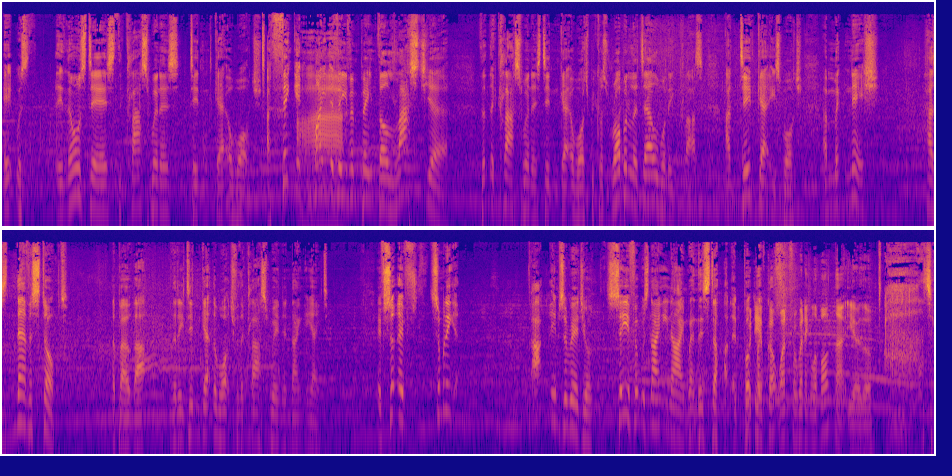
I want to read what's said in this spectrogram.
It was in those days, the class winners didn't get a watch. I think it ah. might have even been the last year that the class winners didn't get a watch because Robin Liddell won in class and did get his watch, and McNish has never stopped about that, that he didn't get the watch for the class win in 98. If, so, if somebody at IMSA Radio, see if it was 99 when they started. But Would he have got one for winning Le Mans that year, though? Ah, that's a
